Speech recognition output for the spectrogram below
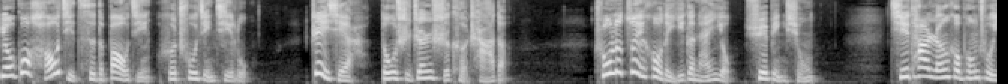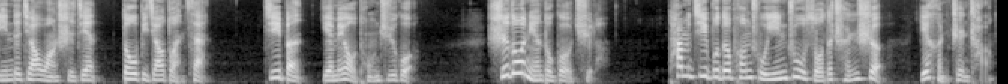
有过好几次的报警和出警记录，这些啊都是真实可查的。除了最后的一个男友薛炳雄，其他人和彭楚莹的交往时间都比较短暂。基本也没有同居过，十多年都过去了，他们记不得彭楚莹住所的陈设也很正常。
